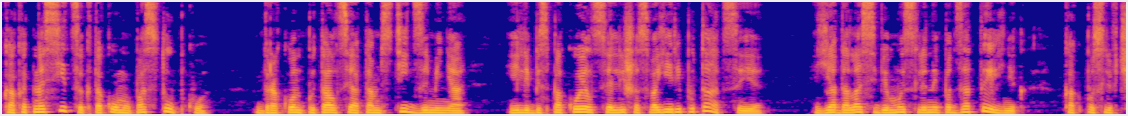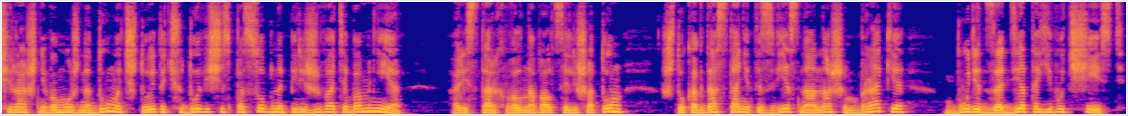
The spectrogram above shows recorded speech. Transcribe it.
Как относиться к такому поступку? Дракон пытался отомстить за меня или беспокоился лишь о своей репутации. Я дала себе мысленный подзатыльник, как после вчерашнего можно думать, что это чудовище способно переживать обо мне? Аристарх волновался лишь о том, что когда станет известно о нашем браке, будет задета его честь.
